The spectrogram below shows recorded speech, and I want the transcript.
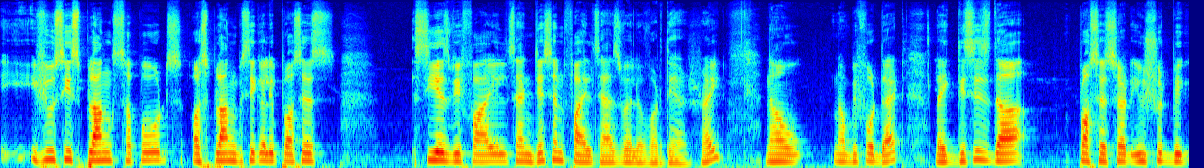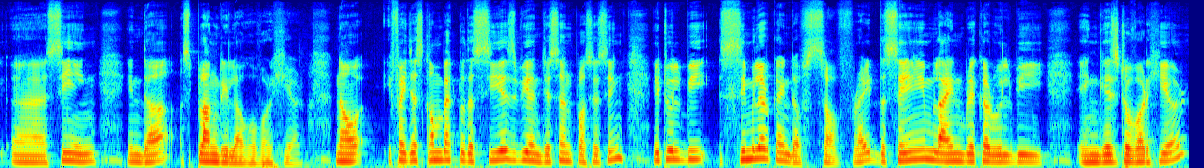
if you see splunk supports or splunk basically process csv files and json files as well over there right? Now now before that like this is the processor you should be uh, seeing in the splunkd log over here. Now if I just come back to the CSV and JSON processing, it will be similar kind of stuff, right? The same line breaker will be engaged over here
